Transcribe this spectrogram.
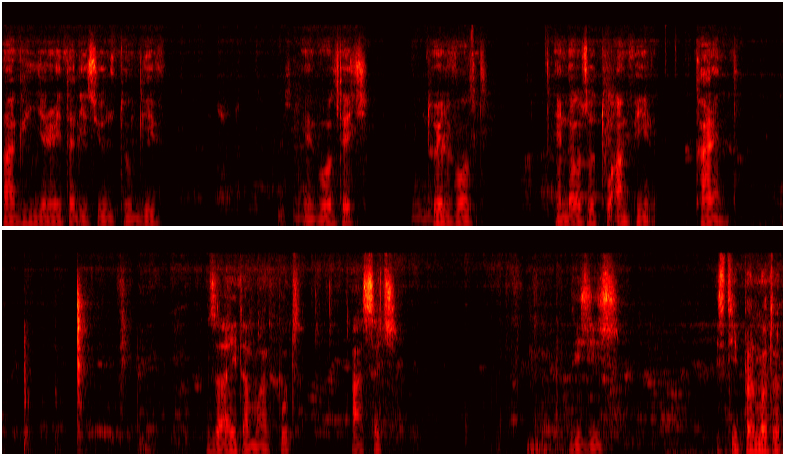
Function generator is used to give a voltage 12 volt and also 2 ampere current. The item are put as such. This is stepper motor.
